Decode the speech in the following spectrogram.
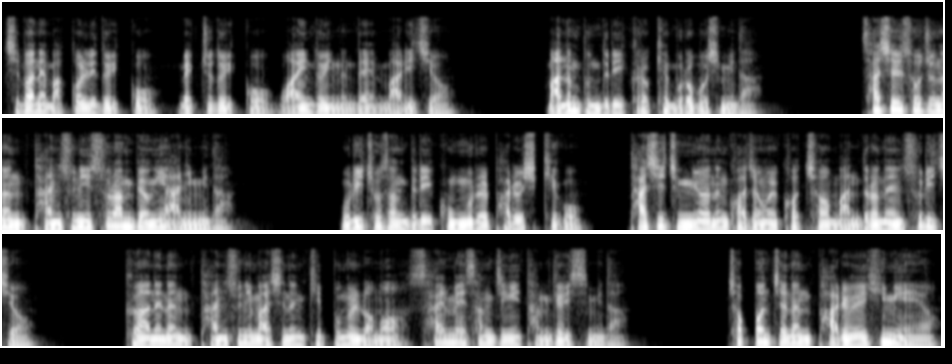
집안에 막걸리도 있고 맥주도 있고 와인도 있는데 말이지요. 많은 분들이 그렇게 물어보십니다. 사실 소주는 단순히 술 한 병이 아닙니다. 우리 조상들이 곡물을 발효시키고 다시 증류하는 과정을 거쳐 만들어낸 술이지요. 그 안에는 단순히 마시는 기쁨을 넘어 삶의 상징이 담겨 있습니다. 첫 번째는 발효의 힘이에요.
